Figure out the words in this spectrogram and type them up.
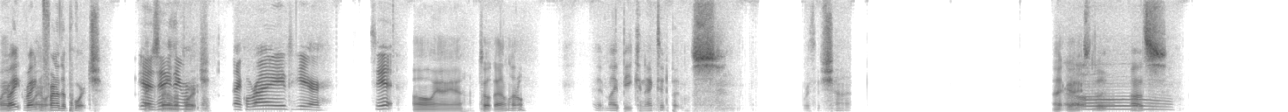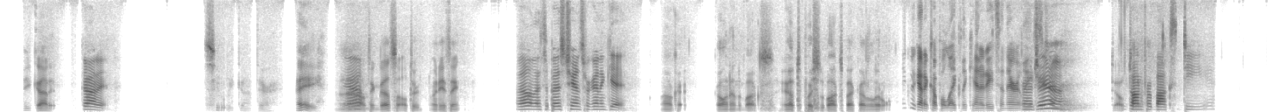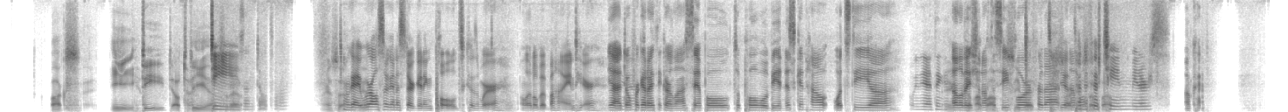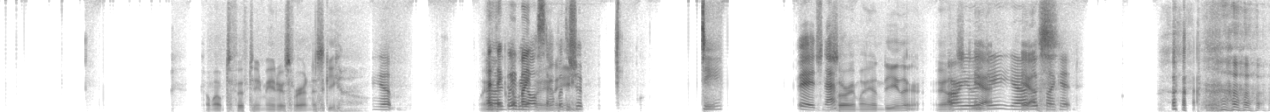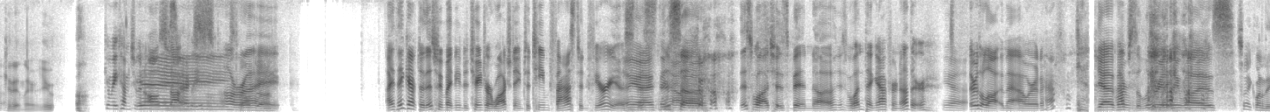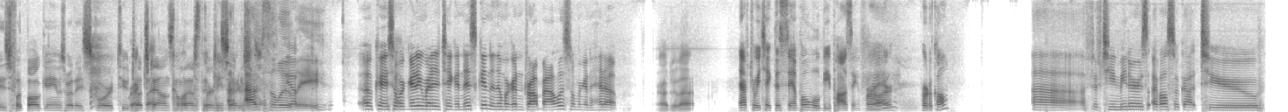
Where- right, right where- in front of the porch. Yeah, right is in the anything r- porch. like right here? See it? Oh, yeah, yeah. Tilt down a little. It might be connected, but it's worth a shot. That guy. Oh. oh, it's- You got it. got it. Let's see what we got there. Hey, I don't think that's altered. What do you think? Well, that's the best chance we're gonna get. Okay. Going in the box. You have to push the box back out a little. I think we got a couple likely candidates in there at least. Roger. Yeah. Delta. Gone for box D. Box E. D, Delta. D. that's D what is in Delta. I- there's a- Okay, yeah. we're also going to start getting pulled because we're a little bit behind here. Yeah, don't forget, I think our last sample to pull will be in Niskin. How, what's the uh, We need, I think, You it- can come elevation off the off the seafloor seabed. for that? Yeah, 10 to animal? myself up. 15 meters. Okay. Come up to 15 meters for a Niskin. yep. I think we we might- all stop with the ship? D. Ridge, net. Sorry, my ND there. Yeah. Are you D. Yeah. in D? Yeah, it looks like it. Get in there, you. Can we come to an all stop, please? All right. Well right. I think after this, we might need to change our watch name to Team Fast and Furious. Yeah, I this, think this, uh, this watch has been uh, just one thing after another. Yeah. There was a lot in that hour and a half. Yeah, there Absolutely. really was. It's like one of these football games where they score two Rack back, touchdowns in the come up to last 15 30 seconds. Ab- Absolutely. Okay, so we're getting ready to take a Niskin, and then we're gonna drop ballast, and we're gonna head up. Roger that. After we take this sample, we'll be pausing for our protocol. Uh, 15 meters. I've also got to,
